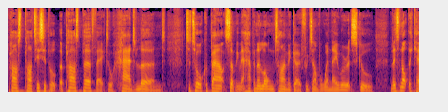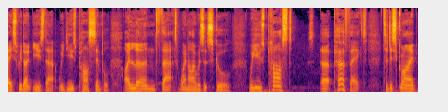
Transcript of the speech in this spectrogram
past participle, a past perfect, or had learned to talk about something that happened a long time ago, for example, when they were at school. But it's not the case. We don't use that. We'd use past simple. I learned that when I was at school. We use past uh, perfect to describe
